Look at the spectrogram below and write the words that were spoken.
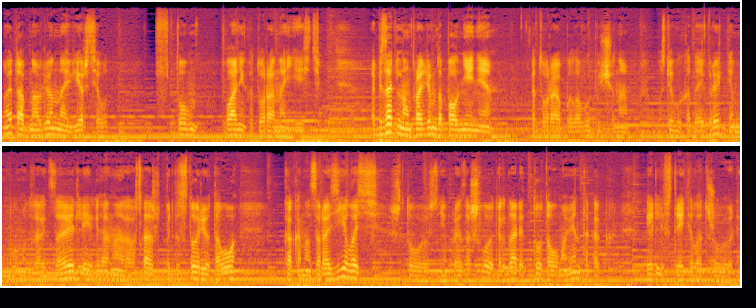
Но это обновленная версия вот в том плане, который она есть. Обязательно мы пройдем дополнение, которое было выпущено после выхода игры, где мы будем играть за Элли. Она расскажет предысторию того, как она заразилась, что с ней произошло и так далее, до того момента, как Элли встретила Джоэля.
